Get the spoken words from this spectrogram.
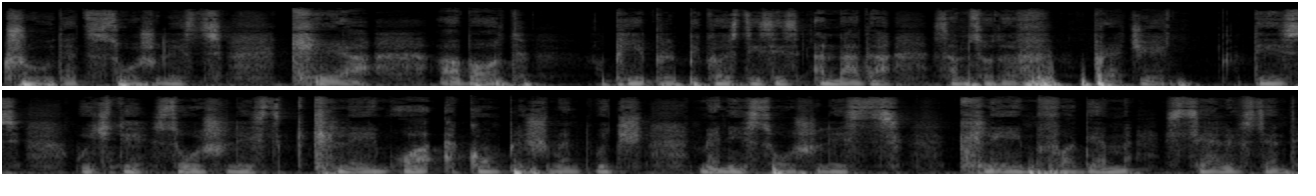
true that socialists care about people because this is another some sort of prejudice which the socialists claim or accomplishment which many socialists claim for themselves and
